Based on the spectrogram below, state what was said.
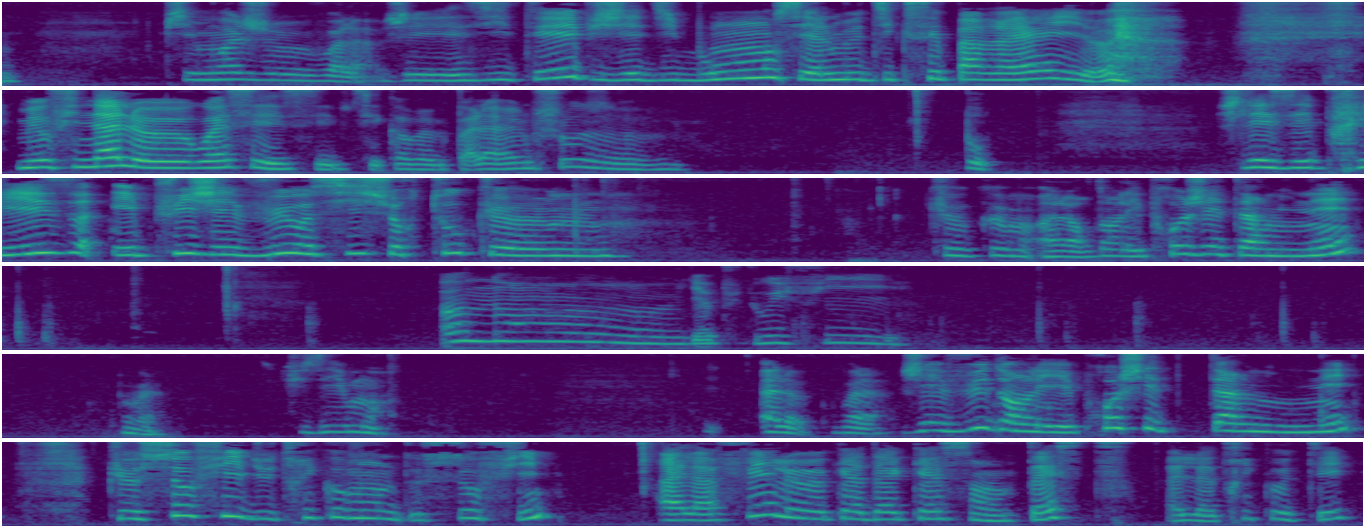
puis moi, je voilà, j'ai hésité, puis j'ai dit bon, si elle me dit que c'est pareil. Euh, mais au final, euh, ouais, c'est quand même pas la même chose. Euh. Bon, je les ai prises. Et puis j'ai vu aussi surtout que, que, alors dans les projets terminés, a plus de wifi. Voilà. Excusez-moi. Alors, voilà. J'ai vu dans les prochains terminés que Sophie du Tricomonde de Sophie, elle a fait le Kadakes en test. Elle l'a tricoté.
